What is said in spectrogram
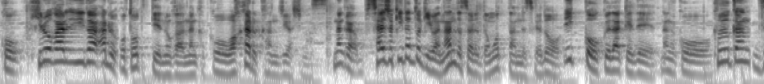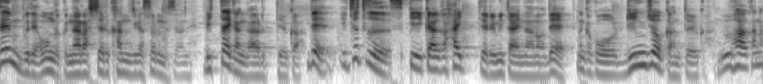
こう、広がりがある音っていうのがなんかこう、わかる感じがします。なんか最初聞いた時はなんだそれと思ったんですけど、1個置くだけで、なんかこう、空間全部で音楽鳴らしてる感じがするんですよね。立体感があるっていうか。で、5つスピーカーが入ってるみたいなので、なんかこう、臨場感というか、ウーハーかな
